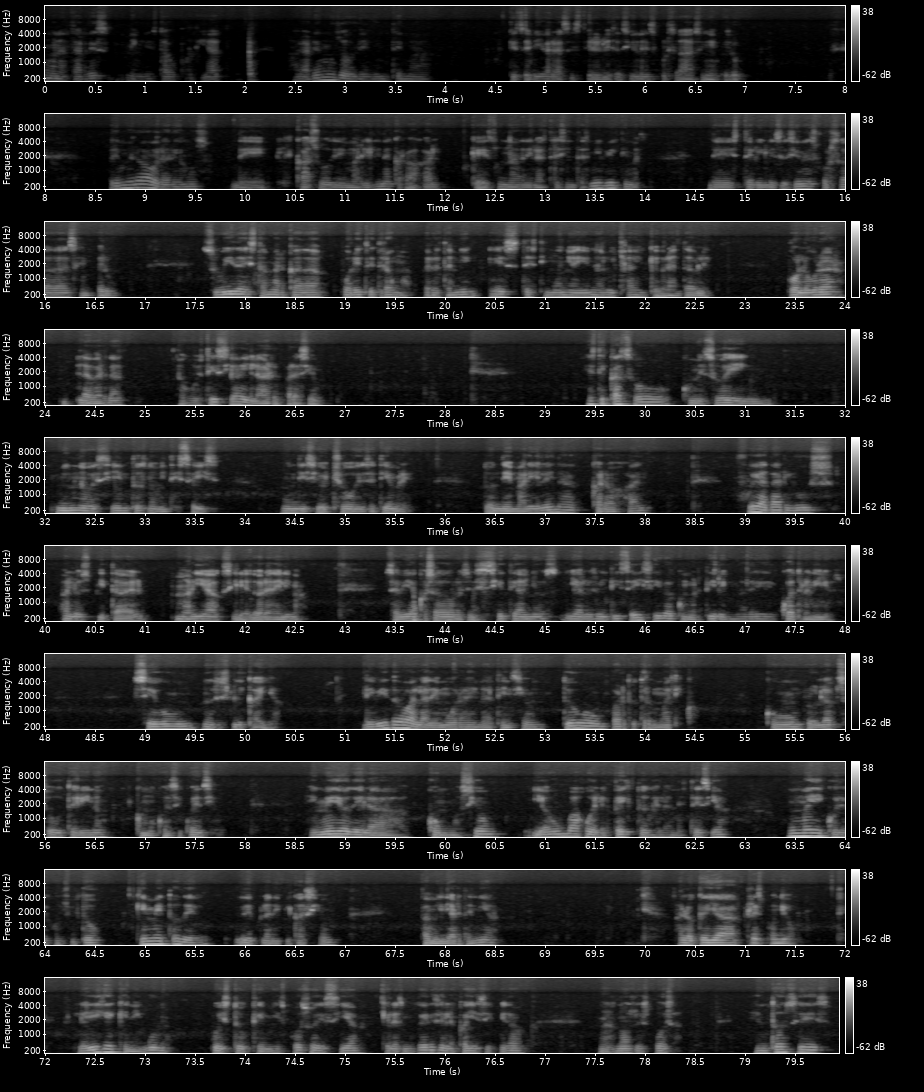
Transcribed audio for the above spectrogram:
Buenas tardes, en esta oportunidad hablaremos sobre un tema que sería las esterilizaciones forzadas en el Perú. Primero hablaremos del caso de Marilena Carvajal, que es una de las 300.000 víctimas de esterilizaciones forzadas en Perú. Su vida está marcada por este trauma, pero también es testimonio de una lucha inquebrantable por lograr la verdad, la justicia y la reparación. Este caso comenzó en 1996, un 18 de septiembre, donde María Elena Carvajal fue a dar luz al Hospital María Auxiliadora de Lima. Se había casado a los 17 años y a los 26 se iba a convertir en madre de cuatro niños, según nos explica ella. Debido a la demora en la atención, tuvo un parto traumático, con un prolapso uterino como consecuencia. En medio de la conmoción y aún bajo el efecto de la anestesia, un médico le consultó qué método de planificación familiar tenía, a lo que ella respondió: "Le dije que ninguno, puesto que mi esposo decía que las mujeres en la calle se cuidaban, mas no su esposa". Entonces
